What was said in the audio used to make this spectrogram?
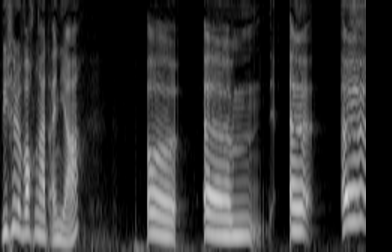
Wie viele Wochen hat ein Jahr? Äh, Ähm, äh, äh,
